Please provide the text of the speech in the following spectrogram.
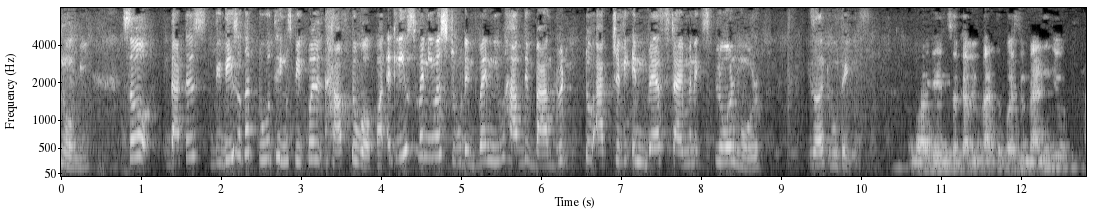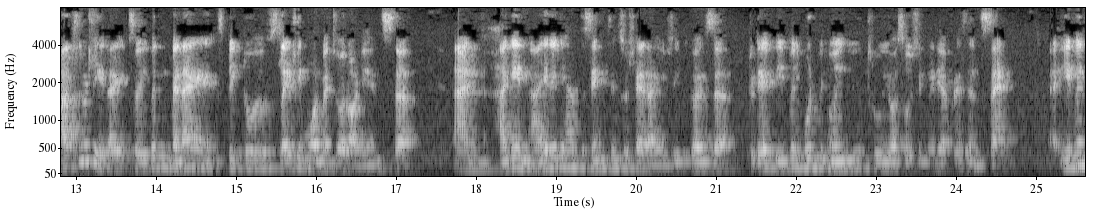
know me. So that is, these are the two things people have to work on. At least when you're a student, when you have the bandwidth to actually invest time and explore more. These are the two things. again, so coming back to personal branding, you absolutely right. So even when I speak to a slightly more mature audience, uh, and again, I really have the same things to share, Ayushi, because uh, today people would be knowing you through your social media presence. And uh, even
